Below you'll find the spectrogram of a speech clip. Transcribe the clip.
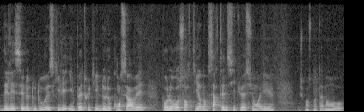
délaisser le doudou, est-ce qu'il peut être utile de le conserver pour le ressortir dans certaines situations et je pense notamment au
